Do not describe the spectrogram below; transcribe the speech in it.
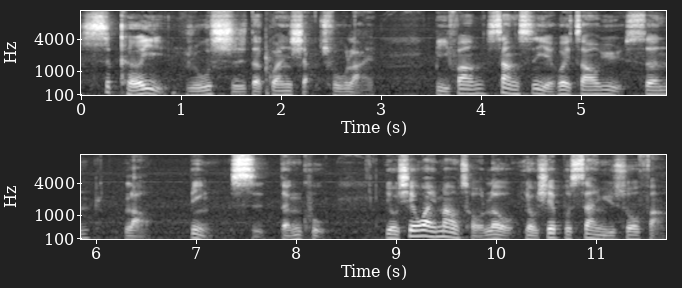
是可以如实的观想出来。比方，上师也会遭遇生、老、病、死等苦，有些外貌丑陋，有些不善于说法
